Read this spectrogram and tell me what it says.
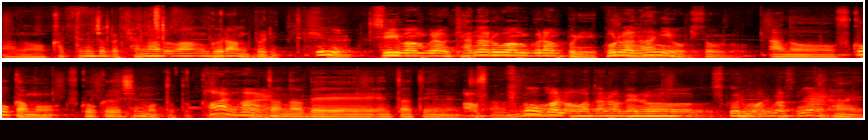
あの勝手にちょっとキャナルワングランプリっていう C1 グランキャナルワングランプリこれは何を競うの？あの福岡も福岡吉本とか、はいはい。渡辺エンターテインメンあトさんの福岡の渡辺のスクールもありますね。はい、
